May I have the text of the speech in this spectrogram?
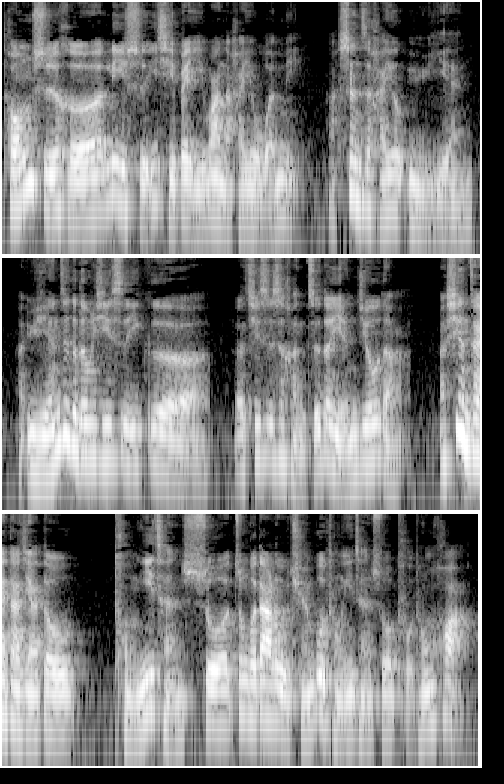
同时和历史一起被遗忘的还有文明啊，甚至还有语言啊。语言这个东西是一个呃，其实是很值得研究的啊。现在大家都统一成说中国大陆全部统一成说普通话，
